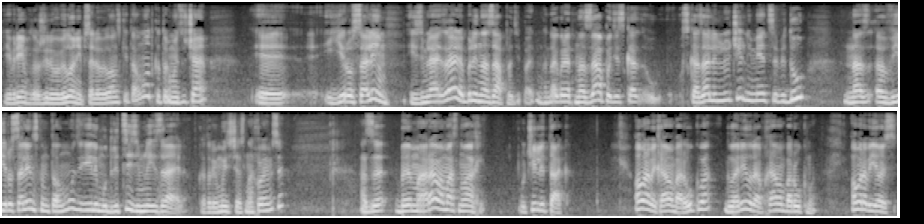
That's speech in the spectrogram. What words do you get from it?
к евреям, которые жили в Вавилоне и писали Вавилонский Талмуд, который мы изучаем, э, Иерусалим и земля Израиля были на западе. Поэтому, когда говорят на западе сказали или учили, имеется в виду на, в Иерусалимском Талмуде или мудрецы земли Израиля, которой мы сейчас находимся. Бемарава Маснуахи учили так. Ом Рабихама Баруква говорил Рабхама Барукма. Ом Рабиоси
